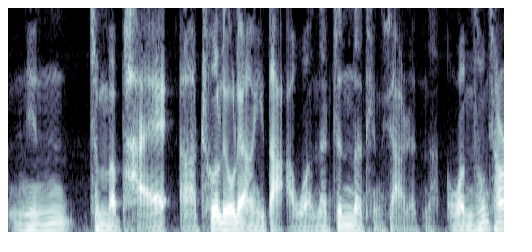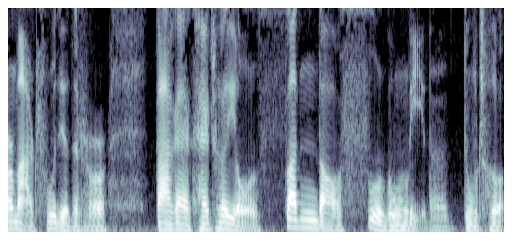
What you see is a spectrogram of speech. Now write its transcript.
您这么排啊，车流量一大，我那真的挺吓人的。我们从乔尔玛出去的时候，大概开车有三到四公里的堵车，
